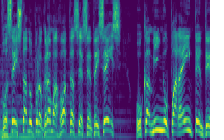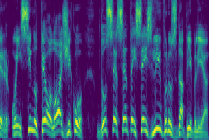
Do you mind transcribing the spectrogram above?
Você está no programa Rota 66, o caminho para entender o ensino teológico dos 66 livros da Bíblia.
